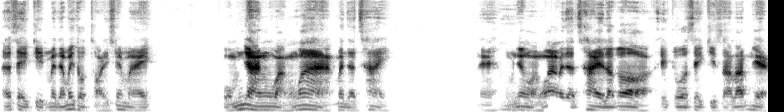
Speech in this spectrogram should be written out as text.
แล้วเศรษฐกิจมันจะไม่ถดถอยใช่ไหมผมยังหวังว่ามันจะใช่นะผมยังหวังว่ามันจะใช่แล้วก็ไอ้ตัวเศรษฐกิจสหรัฐเนี่ย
